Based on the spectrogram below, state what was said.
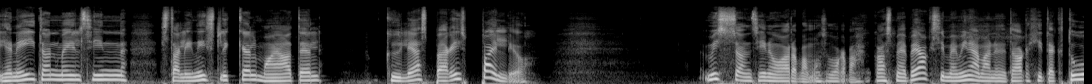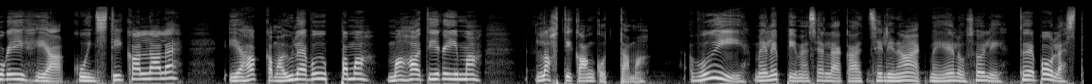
ja neid on meil siin stalinistlikel majadel küljes päris palju mis on sinu arvamus, Urve, kas me peaksime minema nüüd arhitektuuri ja kunsti kallale ja hakkama üle võõpama, maha tirima, lahti kangutama? Või me lepime sellega, et selline aeg meie elus oli. tõepoolest,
